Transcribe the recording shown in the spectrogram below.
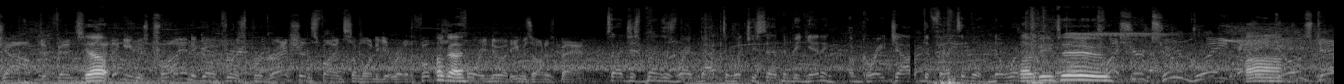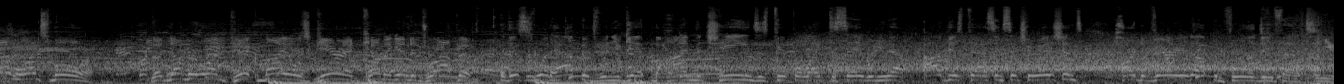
job defensively. Yep. I think he was trying to go through his progressions, find someone to get rid of the football Okay. before he knew it. He was on his back. So that just brings us right back to what you said in the beginning. A great job defensively. Nowhere to Love go. you too. Pressure too great, and Uh. he goes down once more. The number one pick, Myles Garrett, coming in to drop him. Well, this is what happens when you get behind the chains, as people like to say, when you have obvious passing situations, hard to vary it up and fool the defense. And you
